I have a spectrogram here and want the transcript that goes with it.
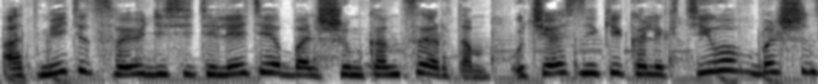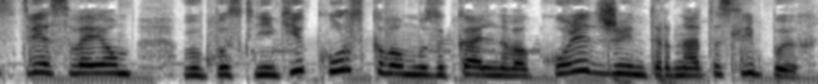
отметит свое десятилетие большим концертом. Участники коллектива в большинстве своем – выпускники Курского музыкального колледжа интерната слепых,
